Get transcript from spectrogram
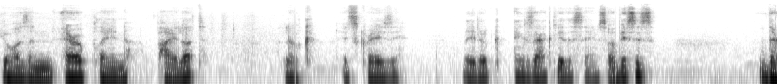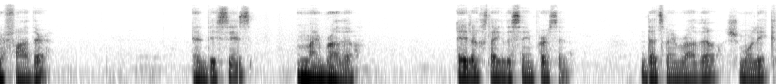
He was an aeroplane pilot. Look, it's crazy. They look exactly the same. So this is their father, and this is my brother. It looks like the same person. That's my brother, Shmulik,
